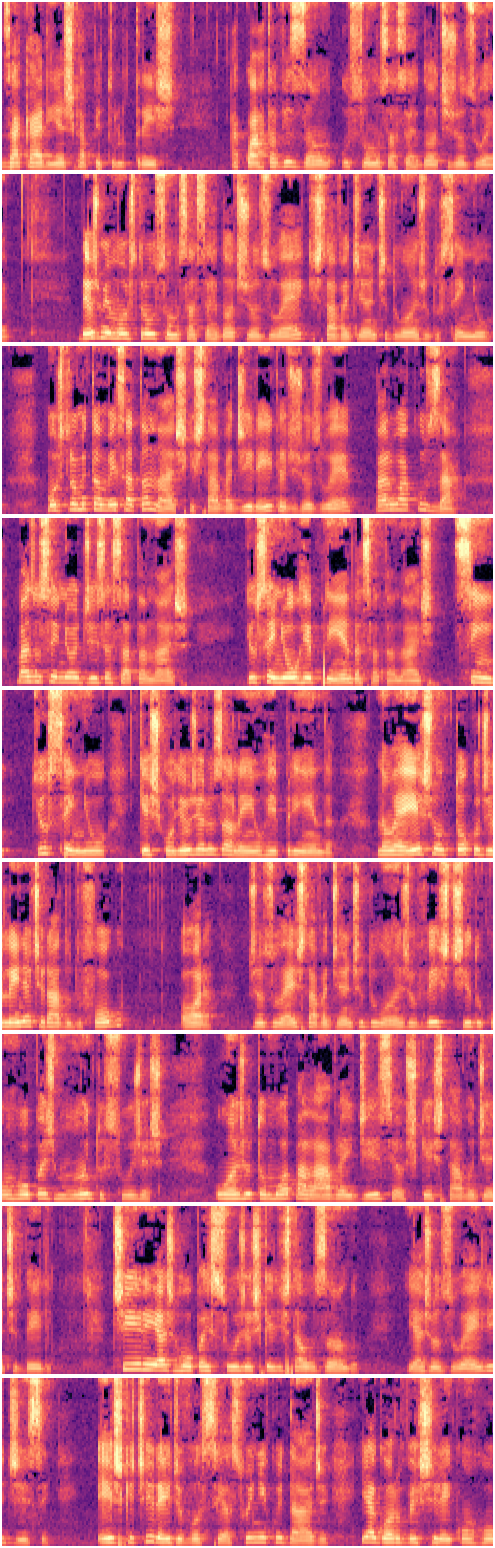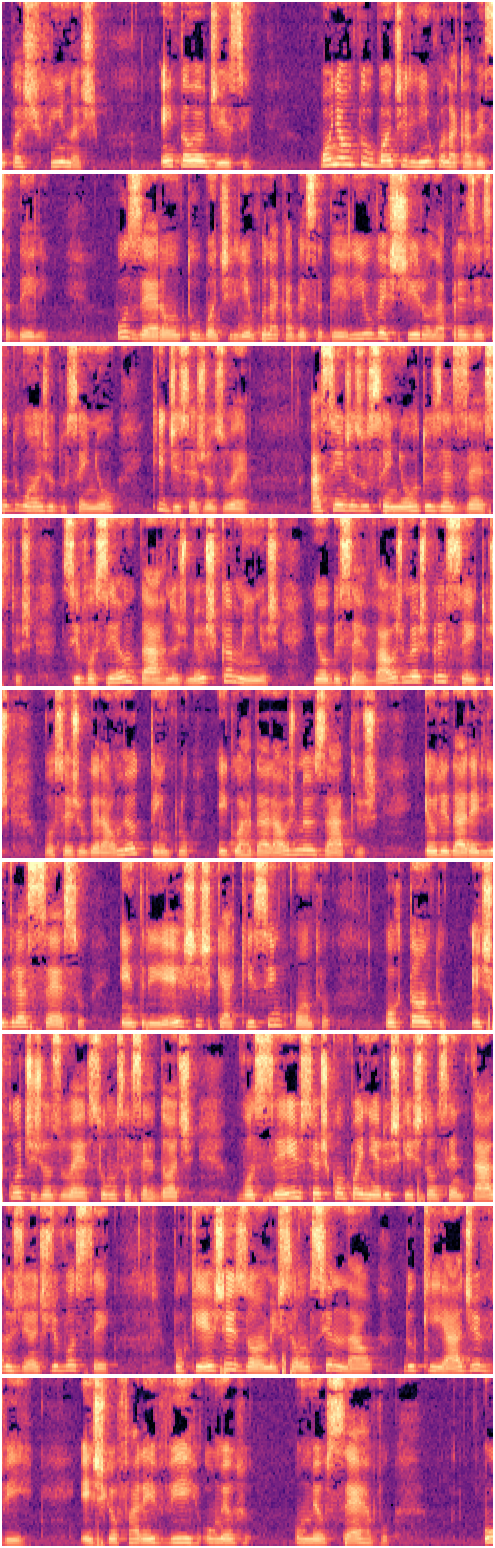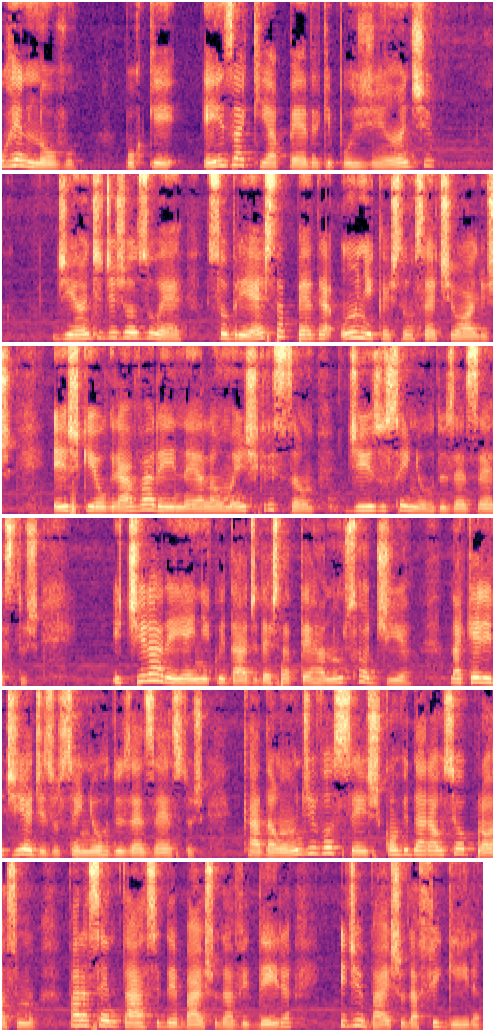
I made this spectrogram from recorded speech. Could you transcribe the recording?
Zacarias capítulo 3 A quarta visão, o sumo sacerdote Josué. Deus me mostrou o sumo sacerdote Josué, que estava diante do anjo do Senhor. Mostrou-me também Satanás, que estava à direita de Josué, para o acusar. Mas o Senhor disse a Satanás: Que o Senhor repreenda Satanás. Sim, que o Senhor, que escolheu Jerusalém, o repreenda. Não é este um toco de lenha tirado do fogo? Ora, Josué estava diante do anjo, vestido com roupas muito sujas. O anjo tomou a palavra e disse aos que estavam diante dele: Tirem as roupas sujas que ele está usando. E a Josué lhe disse: Eis que tirei de você a sua iniquidade, e agora o vestirei com roupas finas. Então eu disse: Ponha um turbante limpo na cabeça dele. Puseram um turbante limpo na cabeça dele e o vestiram na presença do anjo do Senhor, que disse a Josué: Assim diz o Senhor dos Exércitos: se você andar nos meus caminhos e observar os meus preceitos, você julgará o meu templo e guardará os meus átrios. Eu lhe darei livre acesso entre estes que aqui se encontram. Portanto, escute, Josué, sumo sacerdote, você e os seus companheiros que estão sentados diante de você, porque estes homens são um sinal do que há de vir. Eis que eu farei vir o meu o meu servo, o renovo, porque eis aqui a pedra que por diante diante de Josué, sobre esta pedra única estão sete olhos. Eis que eu gravarei nela uma inscrição, diz o Senhor dos Exércitos, e tirarei a iniquidade desta terra num só dia. Naquele dia, diz o Senhor dos Exércitos, cada um de vocês convidará o seu próximo para sentar-se debaixo da videira e debaixo da figueira.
